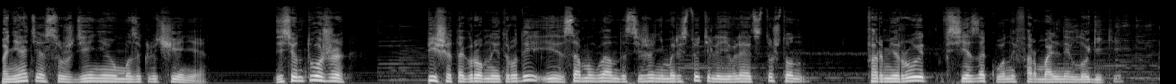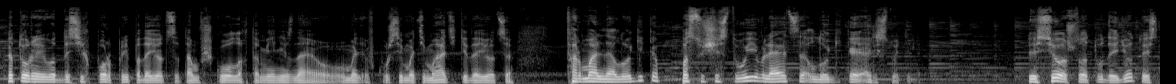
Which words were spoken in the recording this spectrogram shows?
Понятия суждения умозаключения. Здесь он тоже пишет огромные труды, и самым главным достижением Аристотеля является то, что он формирует все законы формальной логики, которые вот до сих пор преподается там в школах, там, я не знаю, в курсе математики дается. Формальная логика по существу является логикой Аристотеля. То есть все, что оттуда идет, то есть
